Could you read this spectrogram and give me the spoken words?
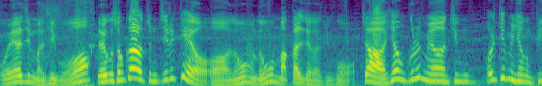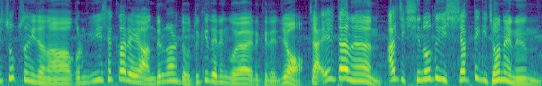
오해하지 마시고. 자 이거 손가락 좀 찌를게요. 어 너무 너무 맛깔려가지고. 자 형 그러면 지금 얼티밋 형은 빛 속성이잖아. 그럼 이 색깔에 안 들어가는데 어떻게 되는 거야? 이렇게 되죠? 자 일단은 아직 신호등이 시작되기 전에는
